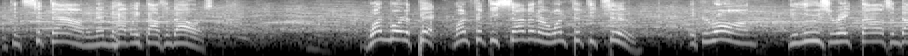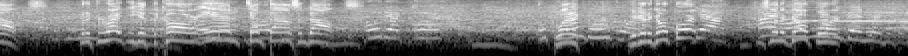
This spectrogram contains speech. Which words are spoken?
You can sit down and then have $8,000. One more to pick, 157 or 152. If you're wrong, you lose your $8,000. But if you're right, you get the car and $10,000. Oh, that car. Okay, Wanna- I'm going for it. You're gonna go for it? Yeah. She's gonna go I've for never it. been here before.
